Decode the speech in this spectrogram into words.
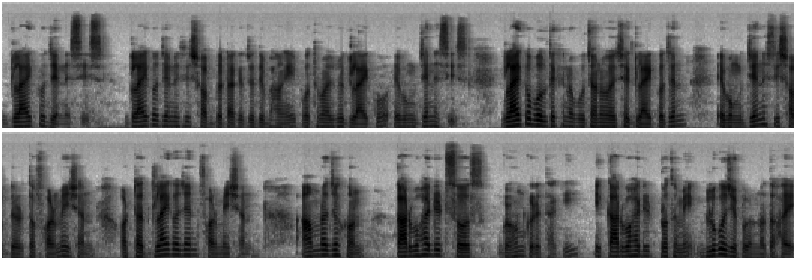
গ্লাইকোজেনেসিস। গ্লাইকোজেনেসিস শব্দটাকে যদি ভাঙি, প্রথমে আসবে গ্লাইকো এবং জেনেসিস। গ্লাইকো বলতে এখানে বোঝানো হয়েছে গ্লাইকোজেন এবং জেনেসিস শব্দের অর্থ ফরমেশন অর্থাৎ গ্লাইকোজেন ফরমেশন আমরা যখন কার্বোহাইড্রেট সোর্স গ্রহণ করে থাকি, এই কার্বোহাইড্রেট প্রথমে গ্লুকোজে পরিণত হয়।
